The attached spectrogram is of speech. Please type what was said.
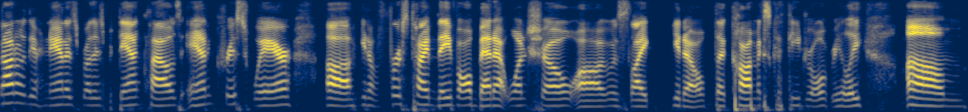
not only the Hernandez brothers, but Dan Clowes and Chris Ware. Uh, you know, first time they've all been at one show. Uh, it was like, you know, the comics cathedral, really. Um,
